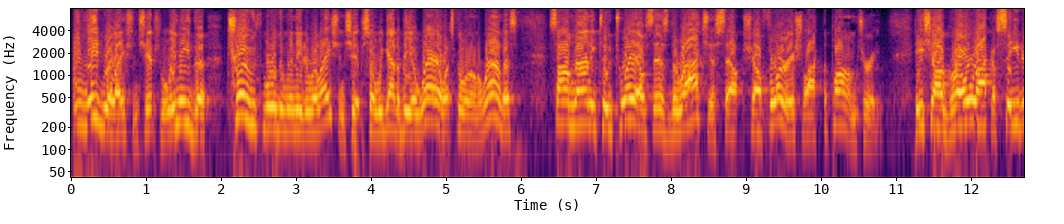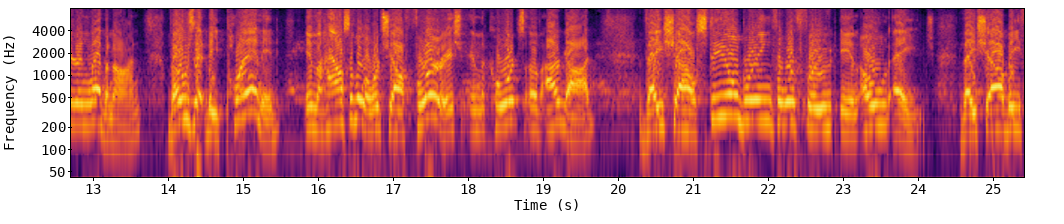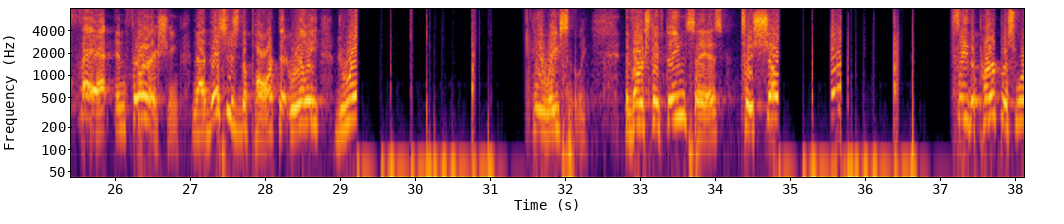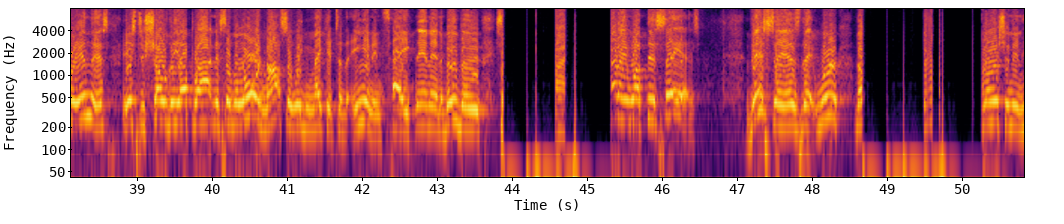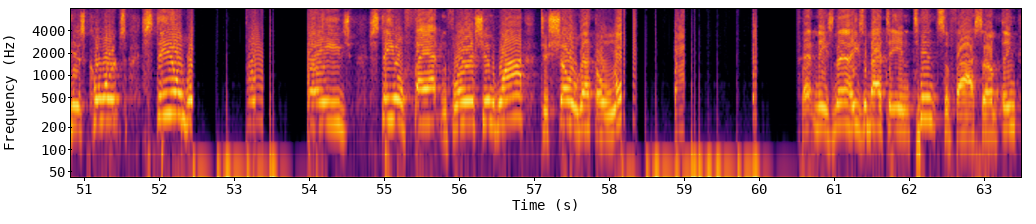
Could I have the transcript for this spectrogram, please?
we need relationships, but we need the truth more than we need a relationship. So we got to be aware of what's going on around us. Psalm 92:12 says, "The righteous shall flourish like the palm tree. He shall grow like a cedar in Lebanon. Those that be planted in the house of the Lord shall flourish in the courts of our God." They shall still bring forth fruit in old age. They shall be fat and flourishing. Now, this is the part that really, really here recently. And verse 15 says, to show See, the purpose we're in this is to show the uprightness of the Lord, not so we can make it to the end and say, nah, nah, boo boo. That ain't what this says. This says that we're the flourishing in His courts, still age, still fat and flourishing. Why? To show that the Lord. That means now He's about to intensify something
